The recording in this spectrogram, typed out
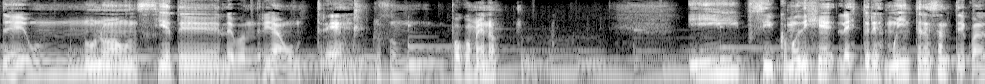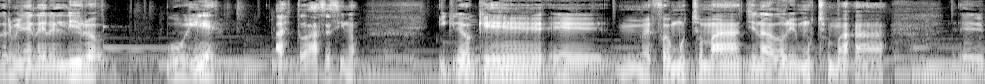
de un 1 a un 7 le pondría un 3, incluso un poco menos. Y sí, como dije, la historia es muy interesante. Cuando terminé de leer el libro, googleé a estos asesinos. Y creo que eh, me fue mucho más llenador y mucho más eh,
